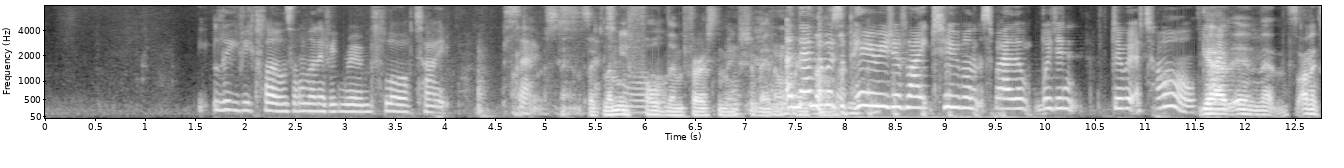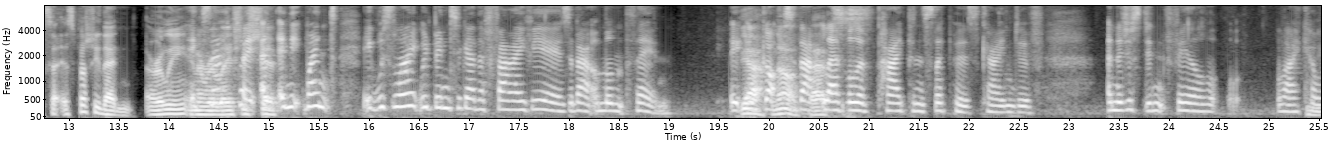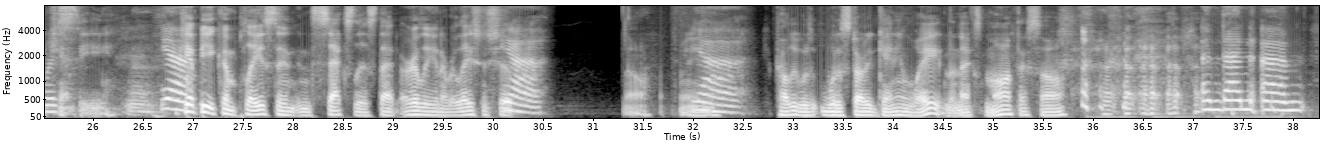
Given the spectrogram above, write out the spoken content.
leave your clothes on the living room floor type sex. It's like let me fold them first and make sure they don't. And then there was a period of like two months where we didn't do it at all. Yeah, Like, and that's unacceptable, especially that early in a relationship. And, and it went, it was like we'd been together five years, about a month in. It, Yeah, it got no, to that that's- level of pipe and slippers kind of. And I just didn't feel like I you was. can't be yeah. you can't be complacent and sexless that early in a relationship. yeah. No. I mean, Yeah. Probably would would have started gaining weight in the next month or so. and then um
